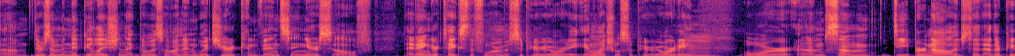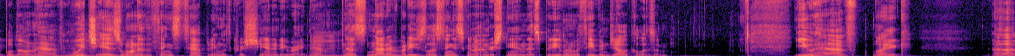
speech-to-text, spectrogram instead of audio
um, there's a manipulation that goes on in which you're convincing yourself that anger takes the form of superiority, intellectual superiority, Mm. or um, some deeper knowledge that other people don't have, Mm-hmm. which is one of the things that's happening with Christianity right now. Mm. Now, not everybody who's listening is going to understand this, but even with evangelicalism, you have like uh,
